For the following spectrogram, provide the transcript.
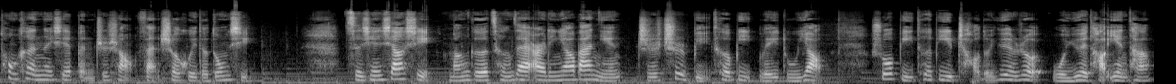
痛恨那些本质上反社会的东西。”此前消息，芒格曾在二零幺八年直斥比特币为毒药，说比特币炒得越热，我越讨厌它。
